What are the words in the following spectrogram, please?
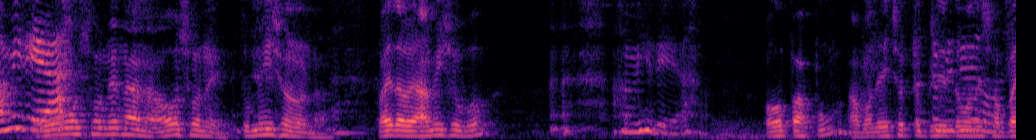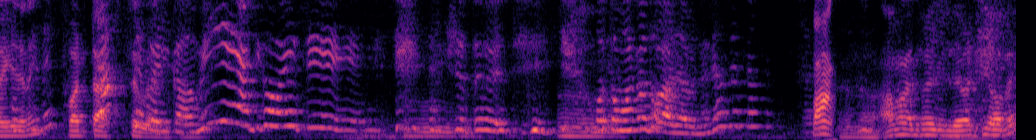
আমি রেয়া। ও শোনে না না ও শোনে তুমিই শোনো না। ভাই তবে আমি শুভ। আমি রেয়া। ও পাপু আমাদের ছোট্ট তোমাদের সবাইকে জানি ফাটাক ওয়েলকাম এই আজকে হয়েছে। একসাথে হয়েছে। ও তোমাকেও ধরা যাবে না। আমাকে ধরে নিলে কি হবে?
